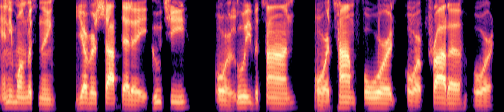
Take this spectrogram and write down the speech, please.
Anyone listening, you ever shopped at a Gucci or Louis Vuitton or Tom Ford or Prada or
